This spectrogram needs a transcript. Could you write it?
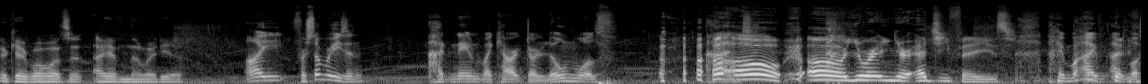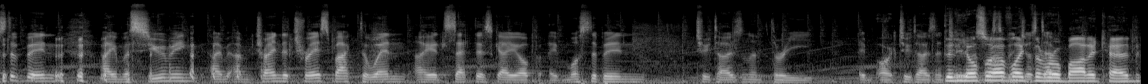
Okay, what was it? I have no idea. I, for some reason, had named my character Lone Wolf. oh, oh, you were in your edgy phase. I, I, I must have been. I'm assuming. I'm, I'm trying to trace back to when I had set this guy up. It must have been 2003 eh, or 2002. Did he also must have like the robotic head?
